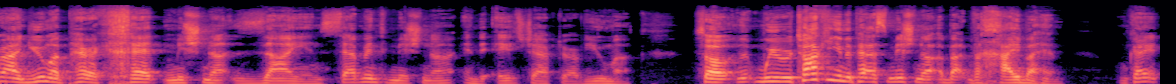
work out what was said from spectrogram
We're on Yoma Perek Mishnah Zayin, seventh Mishnah in the eighth chapter of Yoma. So we were talking in the past Mishnah about v'chai bahim, okay?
